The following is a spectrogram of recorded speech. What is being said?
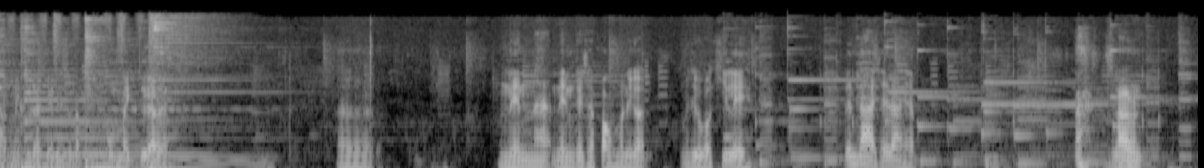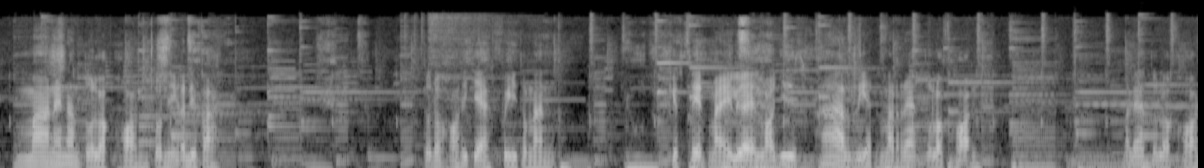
ครับไม่เกลือเกมนี้สำหรับผมไม่เกลือเลยเออเน้นนะฮะเน้นกระชับปองพวกนี้ก็ไม่ถือว่าขี้เหร่เล่นได้ใช้ได้ครับอะเรา มาแนะนำตัวละครตัวนี้กันดีกว่าตัวละครที่แจกฟรีตรงนั้น เก็บเศษไมาเรื่อย 125 เหรียญมาแลกตัวละคร มาแลกตัวละคร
